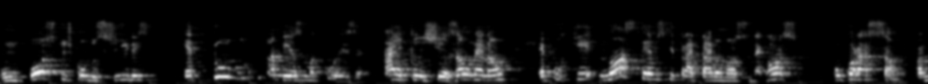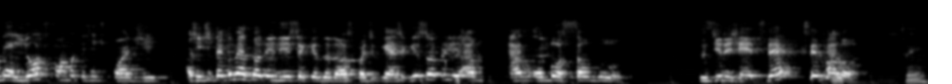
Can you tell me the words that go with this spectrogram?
um posto de combustíveis, é tudo a mesma coisa. Ah, é clichêzão, né? Não. É porque nós temos que tratar o nosso negócio com o coração, com a melhor forma que a gente pode. A gente até comentou no início aqui do nosso podcast aqui sobre a, a emoção do, dos dirigentes, né? Que você falou. Sim.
